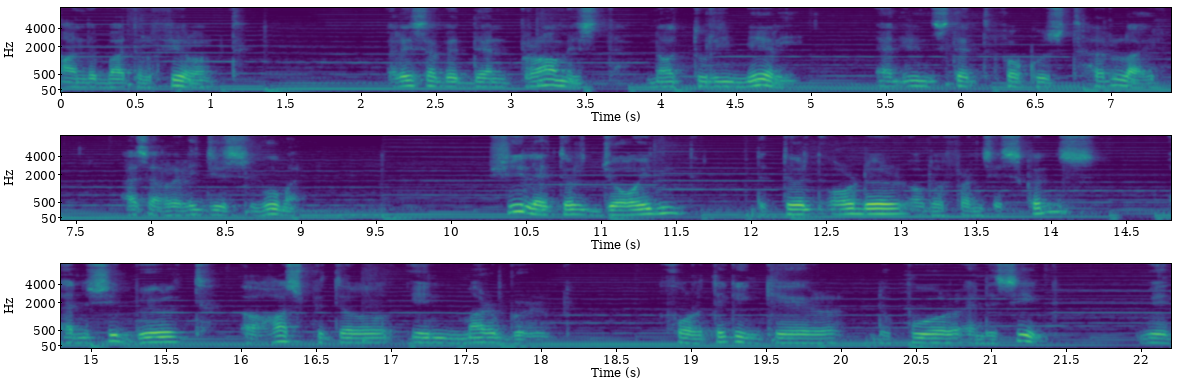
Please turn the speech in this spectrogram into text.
on the battlefield. Elizabeth then promised not to remarry and instead focused her life as a religious woman. She later joined the Third Order of the Franciscans and she built a hospital in Marburg for taking care the poor and the sick with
